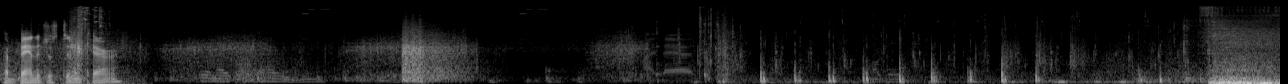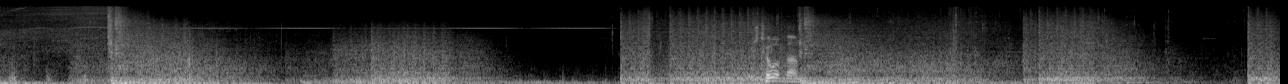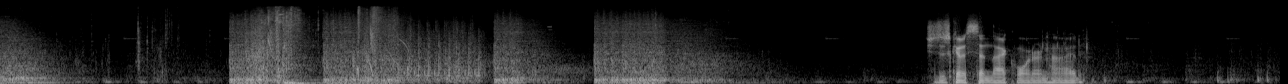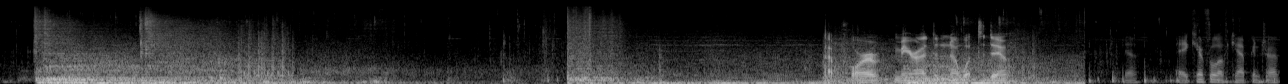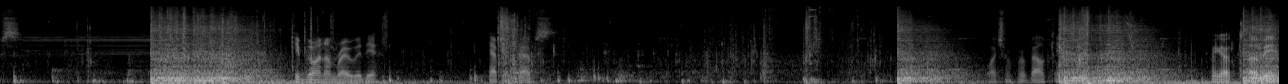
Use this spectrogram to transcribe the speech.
That bandit just didn't care. Them. She's just gonna send that corner and hide. That poor Mira didn't know what to do. Yeah. Careful of Kapkan traps. Keep going, I'm right with you. Kapkan traps. Watch Watching for Balkan. I got Tubby.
